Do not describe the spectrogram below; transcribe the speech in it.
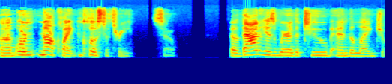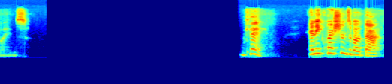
um, or not quite, close to three. So. So that is where the tube and the leg joins. Okay, any questions about that?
